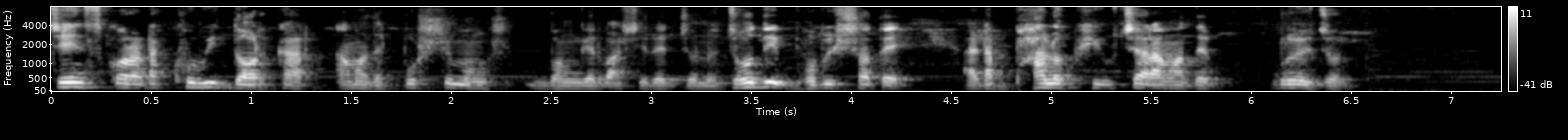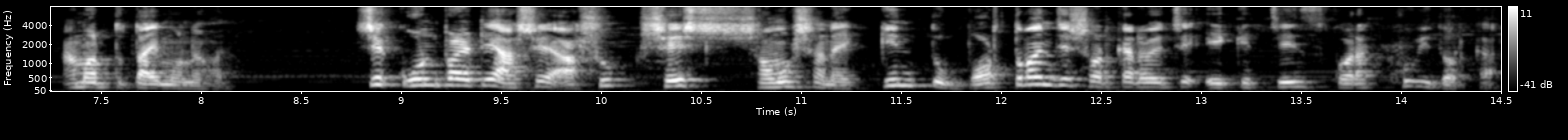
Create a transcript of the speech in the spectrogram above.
চেঞ্জ করাটা খুবই দরকার আমাদের পশ্চিমবঙ্গের বাসীদের জন্য। যদি ভবিষ্যতে একটা ভালো ফিউচার আমাদের প্রয়োজন, আমার তো তাই মনে হয়। সে কোন পার্টি আসে আসুক শেষ সমস্যা নাই। কিন্তু বর্তমান যে সরকার রয়েছে, একে চেঞ্জ করা খুবই দরকার।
